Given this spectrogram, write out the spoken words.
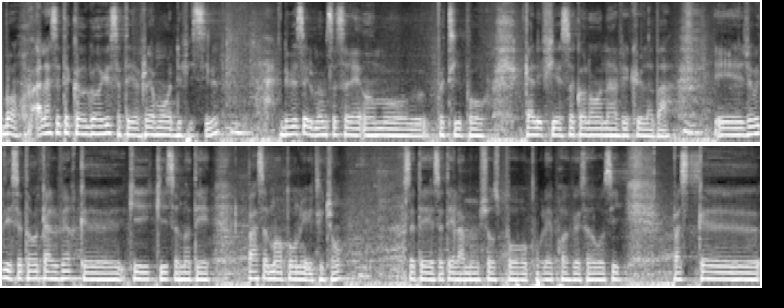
Bon, à la Kergourgi, c'était vraiment difficile. Mmh. Difficile, même ce serait un mot petit pour qualifier ce que l'on a vécu là-bas. Et je vous dis, c'est un calvaire que, qui, se notait pas seulement pour nous étudiants, c'était, c'était la même chose pour, pour les professeurs aussi. Parce que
